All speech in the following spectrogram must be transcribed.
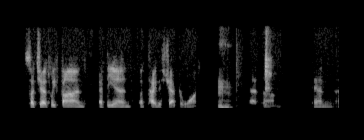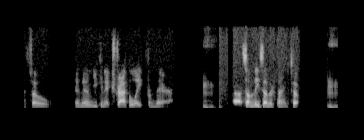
such as we find at the end of Titus chapter one. Mm-hmm. And, um, and, so, and then you can extrapolate from there. Mm-hmm. Uh, some of these other things. So. Mm-hmm.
